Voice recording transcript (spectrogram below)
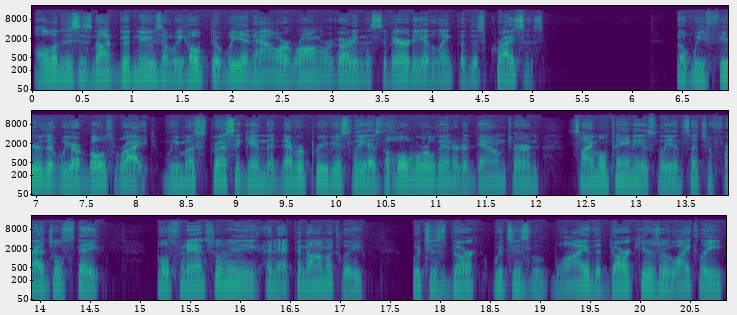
All of this is not good news, and we hope that we and Howe are wrong regarding the severity and length of this crisis. But we fear that we are both right. We must stress again that never previously has the whole world entered a downturn simultaneously in such a fragile state, both financially and economically, which is dark which is why the dark years are likely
